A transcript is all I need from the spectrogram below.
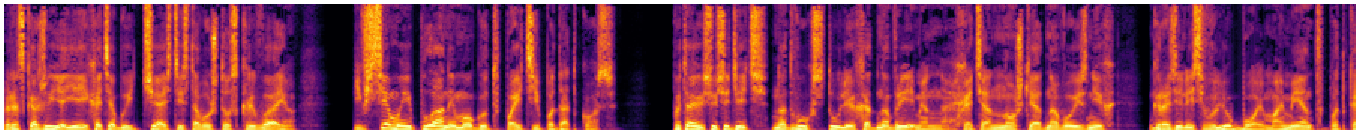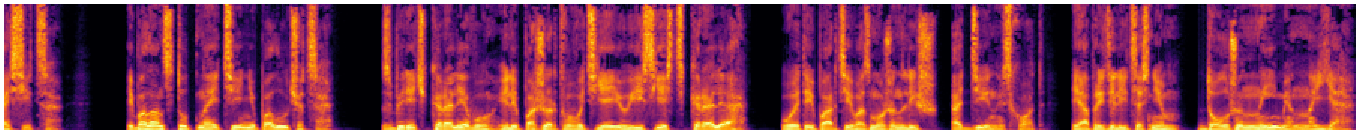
Расскажи я ей хотя бы часть из того, что скрываю, и все мои планы могут пойти под откос. Пытаюсь усидеть на двух стульях одновременно, хотя ножки одного из них грозились в любой момент подкоситься. И баланс тут найти не получится. Сберечь королеву или пожертвовать ею и съесть короля. У этой партии возможен лишь один исход, и определиться с ним должен именно я.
